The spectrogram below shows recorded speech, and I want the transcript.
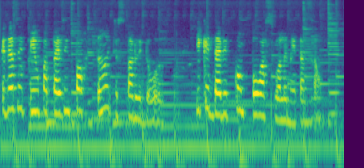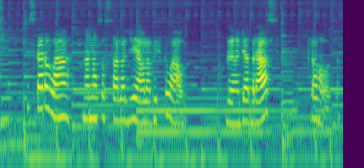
que desempenham papéis importantes para o idoso e que deve compor a sua alimentação. Te espero lá na nossa sala de aula virtual. Grande abraço para Rosa.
